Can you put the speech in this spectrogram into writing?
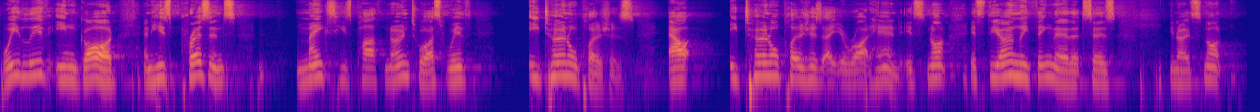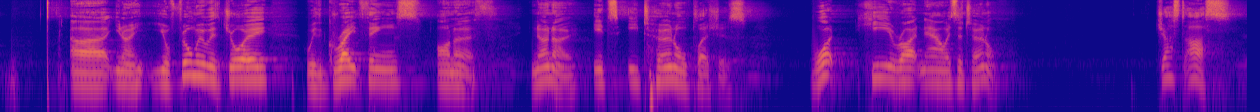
We live in God, and His presence makes His path known to us with eternal pleasures. Our eternal pleasures at your right hand. It's not, it's the only thing there that says, you know, it's not, uh, you know, you'll fill me with joy with great things on earth. No, no, it's eternal pleasures. What here right now is eternal? Just us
